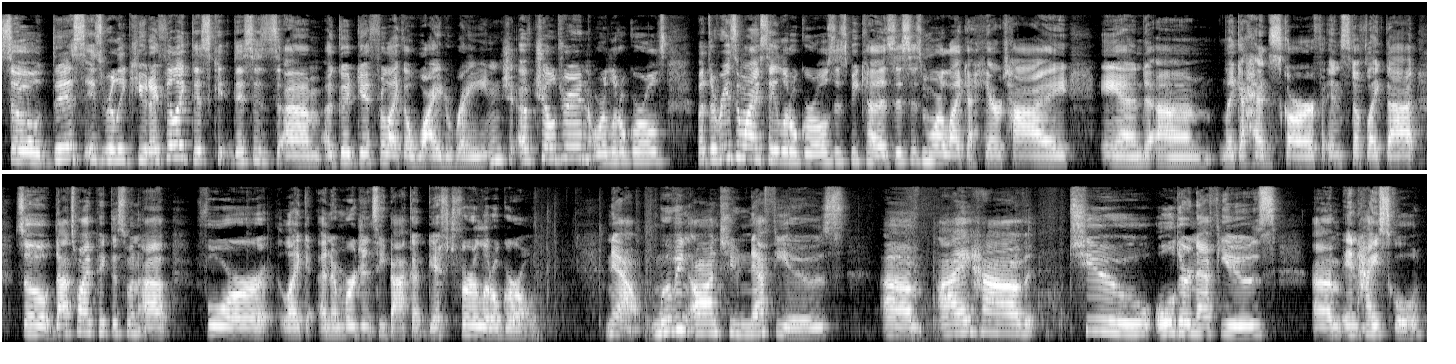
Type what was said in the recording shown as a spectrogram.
So this is really cute. I feel like this this is um, a good gift for like a wide range of children or little girls. But the reason why I say little girls is because this is more like a hair tie and um, like a headscarf and stuff like that. So that's why I picked this one up for like an emergency backup gift for a little girl. Now, moving on to nephews. Um, I have two older nephews um, in high school.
